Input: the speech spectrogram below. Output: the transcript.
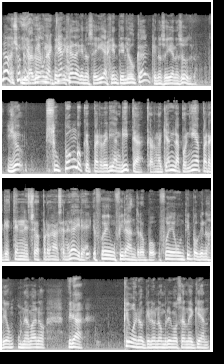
No, yo y creo que había una pendejada que nos seguía, gente loca que nos seguía a nosotros. Yo supongo que perderían guita, que Arnequian la ponía para que estén esos programas en el aire. Eh, Fue un filántropo, fue un tipo que nos dio una mano. Mirá, qué bueno que lo nombremos Arnequian,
